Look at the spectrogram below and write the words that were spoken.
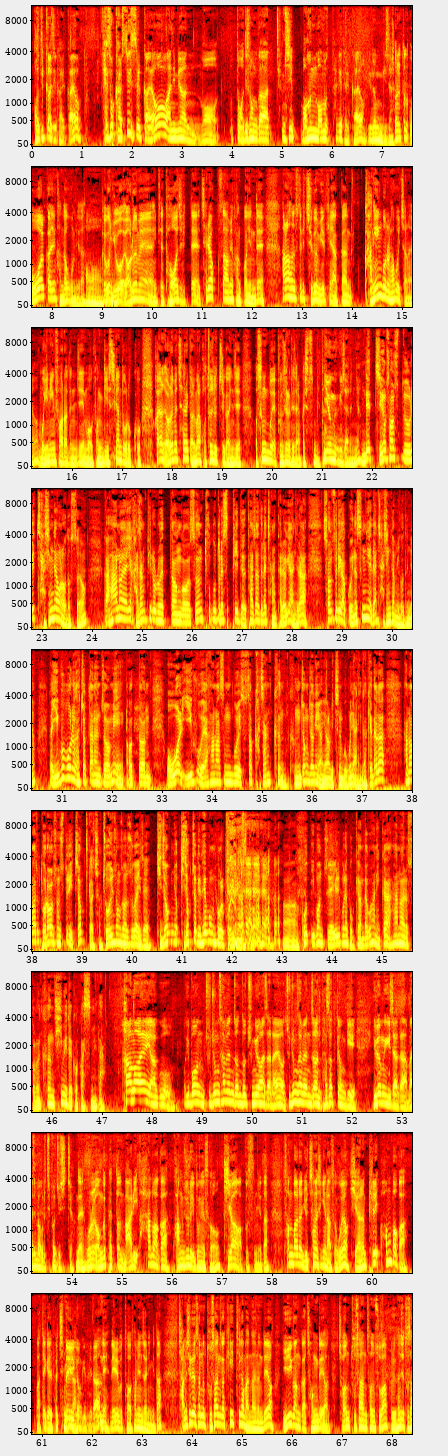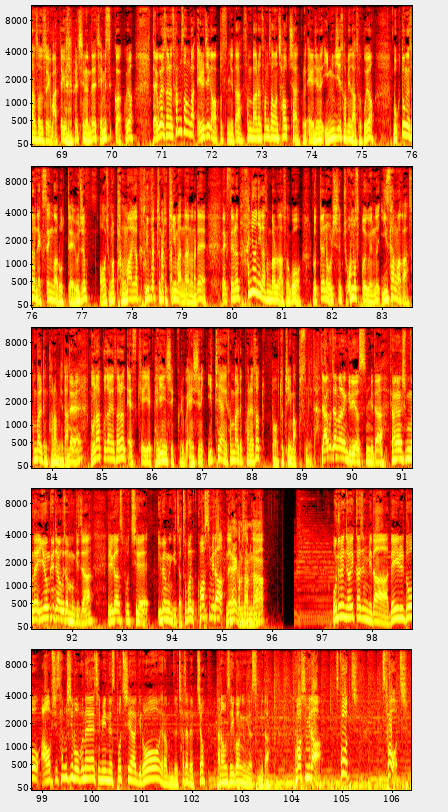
어디까지 갈까요? 계속 갈 수 있을까요? 아니면 뭐 또 어디선가 잠시 머뭇머뭇하게 될까요? 유병민 기자. 저는 일단 5월까지는 간다고 봅니다. 어. 결국은 6월, 여름에 이제 더워질 때 체력 싸움이 관건인데 하나 선수들이 지금 이렇게 약간 강행군을 하고 있잖아요. 뭐 이닝 소화라든지 뭐 경기 시간도 그렇고 과연 여름에 체력이 얼마나 버텨줄지가 이제 승부의 분수령 되지 않을까 싶습니다. 이영균 기자는요? 근데 지금 선수들이 자신감을 얻었어요. 그러니까 한화에게 가장 필요로 했던 것은 투구들의 스피드, 타자들의 장타력이 아니라 선수들이 갖고 있는 승리에 대한 자신감이거든요. 그러니까 이 부분을 갖췄다는 점이 어떤 5월 이후에 한화 승부에 있어서 가장 큰 긍정적인 영향을 미치는 부분이 아닌가. 게다가 한화가 좀 돌아올 선수들이 있죠. 그렇죠. 조윤성 선수가 이제 기적력, 기적적인 회복력을 보이면서 어, 곧 이번 주에 1군에 복귀한다고 하니까 한화로서는 큰 힘이 될 것 같습니다. 한화의 야구 이번 주중 3연전도 중요하잖아요. 주중 3연전 5경기 유병민 기자가 마지막으로 짚어주시죠. 네, 오늘 언급했던 마리 한화가 광주로 이동해서 기아와 맞붙습니다. 선발은 유창식이 나서고요. 기아는 필립 험버가 맞대결을 펼칩니다. 내일 경기입니다. 네, 내일부터 3연전입니다. 잠실에서는 두산과 KT가 만나는데요. 유희관과 정대현, 전 두산 선수와 그리고 현재 두산 선수에게 맞대결을 펼치는데 재밌을 것 같고요. 대구에서는 삼성과 LG가 맞붙습니다. 선발은 삼성은 차우찬, 그리고 LG는 임지섭이 나서고요. 목동에서는 넥센과 롯데, 요즘 어, 정말 방망이가 불이 붙은 두 팀이 만나는데 넥센은 한현희가 선발로 나서고 롯데는 올 시즌 좋은 모습 보이고 있는 이상화가 선발 등판합니다. 네. 문학구장에서는 SK의 백인식 그리고 NC는 이태양이 선발 등판해서 두, 어, 두 팀이 맞붙습니다. 야구장 가는 길이었습니다. 경향신문의 이용균 야구 전문 기자, 일간스포츠의 유병민 기자 두 분 고맙습니다. 네, 감사합니다. 오늘은 여기까지입니다. 내일도 9시 35분에 재미있는 스포츠 이야기로 여러분들 찾아뵙죠. 아나운서 이광용이었습니다. 고맙습니다. 스포츠 스포츠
